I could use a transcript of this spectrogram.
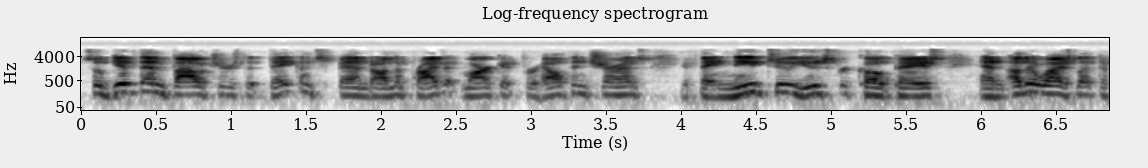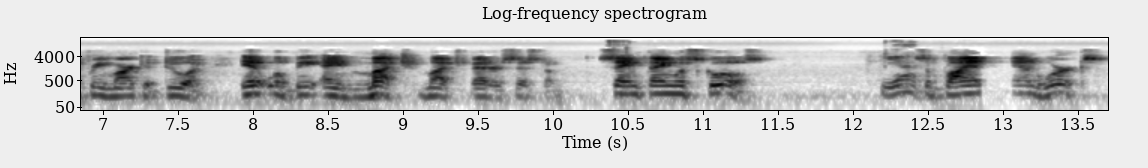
So give them vouchers that they can spend on the private market for health insurance if they need to, use for copays, and otherwise let the free market do it. It will be a much, much better system. Same thing with schools. Yeah. Supply and demand works.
